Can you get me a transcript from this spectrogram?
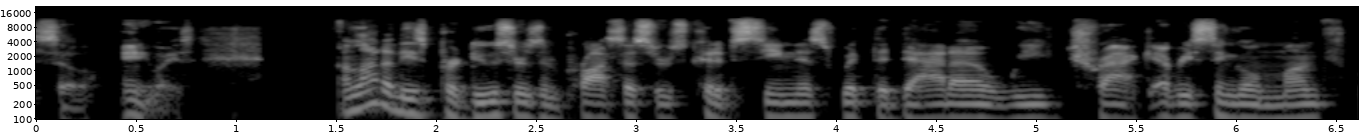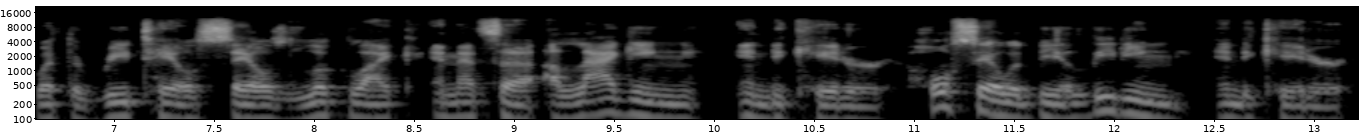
So, anyways, a lot of these producers and processors could have seen this with the data. We track every single month what the retail sales look like, and that's a, a lagging indicator. Wholesale would be a leading indicator,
